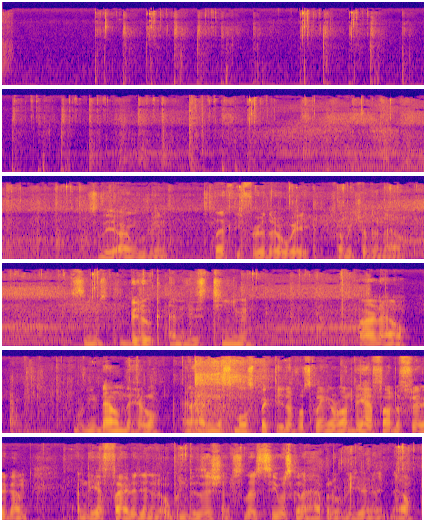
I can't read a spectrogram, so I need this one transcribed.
They are moving slightly further away from each other now. Seems Biruk and his team are now moving down the hill and having a small spectator of what's going around. They have found a flare gun and they have fired it in an open position. So let's see what's going to happen over here right now.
